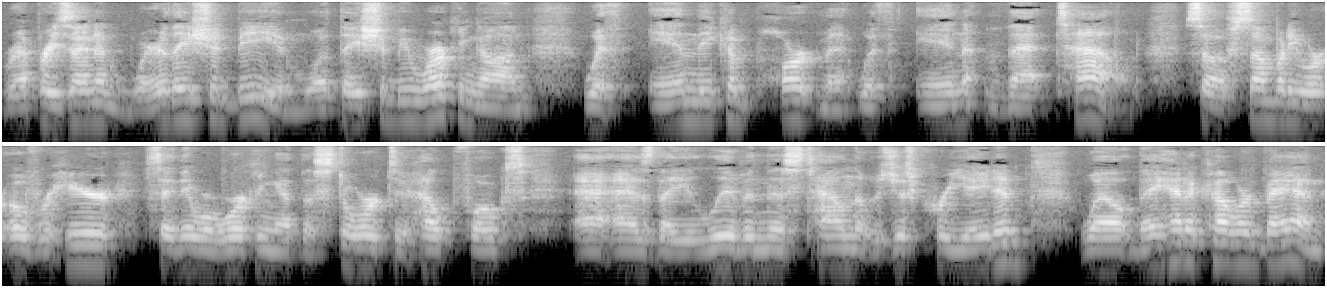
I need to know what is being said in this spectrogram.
represented where they should be and what they should be working on within the compartment within that town. So if somebody were over here, say they were working at the store to help folks as they live in this town that was just created, well, they had a colored band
